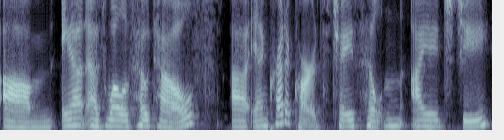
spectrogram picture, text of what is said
um, and as well as hotels uh, and credit cards, Chase, Hilton, IHG.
